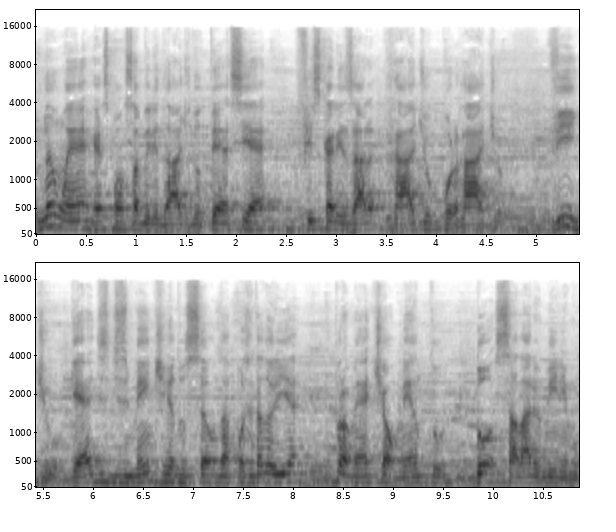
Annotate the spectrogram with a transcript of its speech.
Não é responsabilidade do TSE fiscalizar rádio por rádio. Vídeo: Guedes desmente redução da aposentadoria e promete aumento do salário mínimo.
